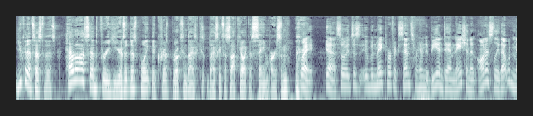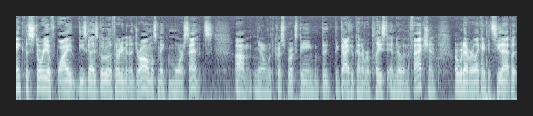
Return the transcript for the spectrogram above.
you can attest to this. Haven't I said for years at this point that Chris Brookes and Daisuke Sasaki are like the same person? right yeah so it just it would make perfect sense for him to be in damnation and honestly that would make the story of why these guys go to a 30 minute draw almost make more sense Um, you know, with Chris Brookes being the, the guy who kind of replaced Endo in the faction or whatever. Like I could see that, but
